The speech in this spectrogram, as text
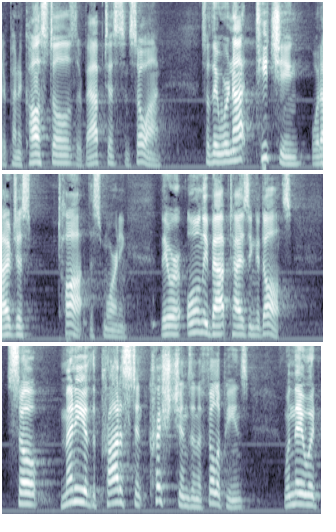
They're Pentecostals, they're Baptists, and so on. So they were not teaching what I've just taught this morning. They were only baptizing adults. So many of the Protestant Christians in the Philippines, when they would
